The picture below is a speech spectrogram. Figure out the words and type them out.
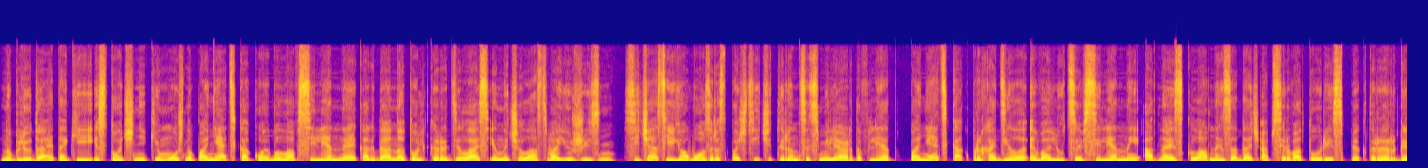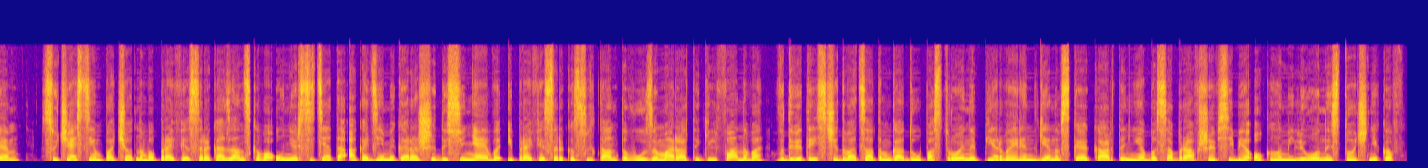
Наблюдая такие источники, можно понять, какой была Вселенная, когда она только родилась и начала свою жизнь. Сейчас ее возраст почти 14 миллиардов лет. Понять, как проходила эволюция Вселенной – одна из главных задач обсерватории «Спектр РГ». С участием почетного профессора Казанского университета академика Рашида Сюняева и профессора-консультанта вуза Марата Гельфанова в 2020 году построена первая рентгеновская карта неба, собравшая в себе около миллиона источников.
